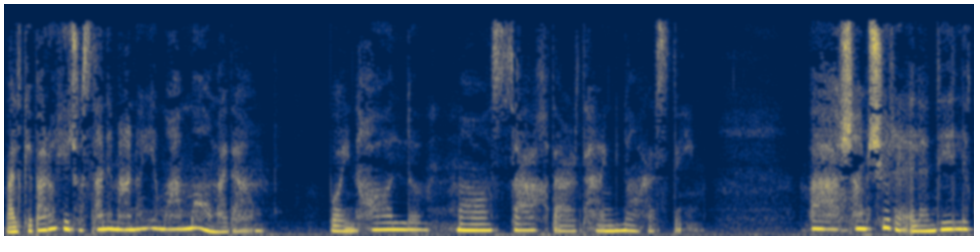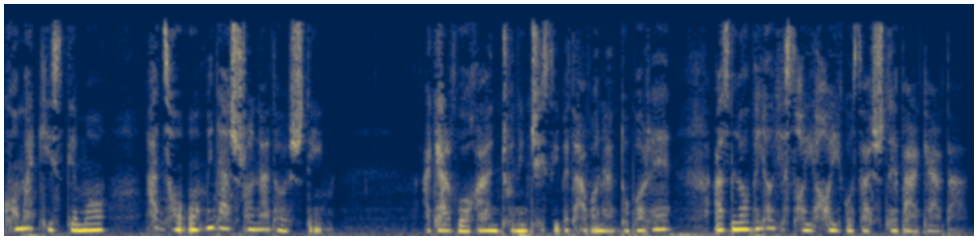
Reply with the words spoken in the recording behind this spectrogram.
بلکه برای جستن معنای معما آمدم. این حال ما سخت در تنگنا هستیم و شمشیر الندیل کمکی است که ما حتی امیدش را نداشتیم اگر واقعا چنین چیزی بتواند دوباره از لابلای سایه های گذشته برگردد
